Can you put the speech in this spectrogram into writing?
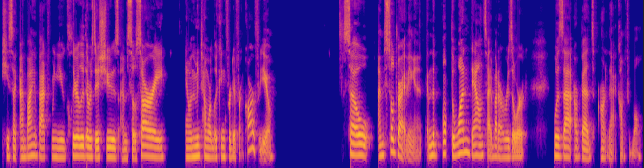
he's like i'm buying it back from you. Clearly there was issues. I'm so sorry. And in the meantime we're looking for a different car for you. So i'm still driving it. And the, the one downside about our resort was that our beds aren't that comfortable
